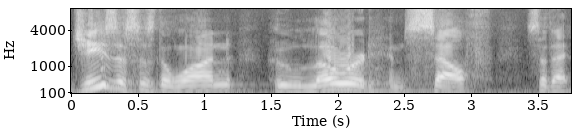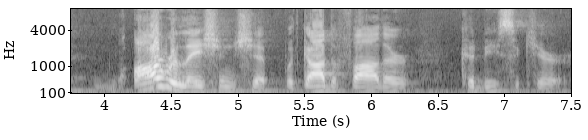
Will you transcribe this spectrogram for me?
Jesus is the one who lowered himself so that our relationship with God the Father could be secure.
